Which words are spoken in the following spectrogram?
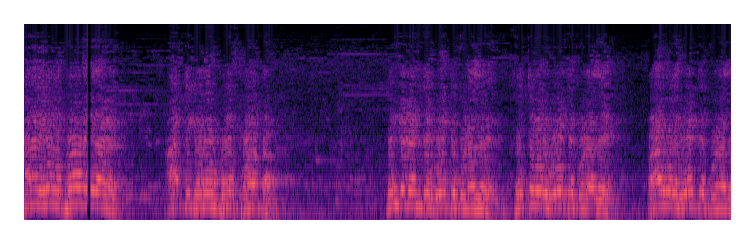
ஆனால் இவர்கள் போராடுகிறார்கள் ஆட்சிக்கு வருவோம் போராட்டம். மின்கட்டணத்தை உயர்த்தக்கூடாது சொத்துக்களை உயர்த்தக்கூடாது பால்களை உயர்த்தக்கூடாது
